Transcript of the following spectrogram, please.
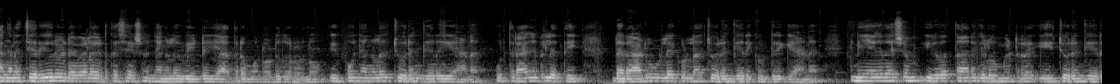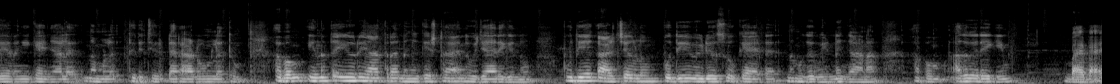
അങ്ങനെ ചെറിയൊരു ഇടവേള എടുത്ത ശേഷം ഞങ്ങൾ വീണ്ടും യാത്ര മുന്നോട്ട് തുടർന്നു. ഇപ്പോൾ ഞങ്ങൾ ചുരം കയറുകയാണ്. ഉത്തരാഖണ്ഡിലെത്തി ഡെറാഡൂണിലേക്കുള്ള ചുരം കയറിക്കൊണ്ടിരിക്കുകയാണ്. ഇനി ഏകദേശം ഇരുപത്താറ് കിലോമീറ്റർ ഈ ചുരം കയറി ഇറങ്ങിക്കഴിഞ്ഞാൽ നമ്മൾ തിരിച്ച് ഡെറാഡൂണിലെത്തും. അപ്പം ഇന്നത്തെ ഈ ഒരു യാത്ര നിങ്ങൾക്ക് ഇഷ്ടമായെന്ന് വിചാരിക്കുന്നു. പുതിയ കാഴ്ചകളും പുതിയ വീഡിയോസും ഒക്കെ ആയിട്ട് നമുക്ക് വീണ്ടും കാണാം. അപ്പം അതുവരേക്കും ബൈ ബൈ.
